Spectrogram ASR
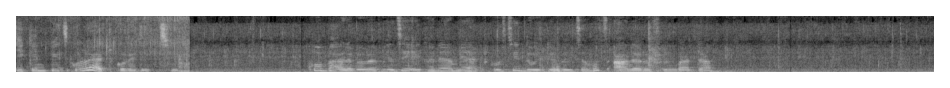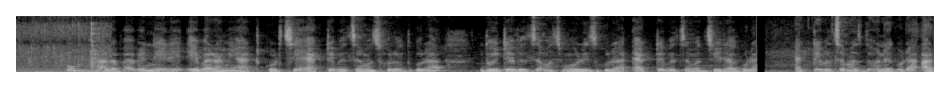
চিকেন পিসগুলো অ্যাড করে দিচ্ছি। খুব ভালোভাবে ভেজে এখানে আমি অ্যাড করছি দুই টেবিল চামচ আদা, রসুন বাটা। খুব ভালোভাবে নেড়ে এবার আমি অ্যাড করছি এক টেবিল চামচ হলুদ গুঁড়া, দুই টেবিল চামচ মরিচ গুঁড়া, এক টেবিল চামচ জিরা গুঁড়া, এক টেবিল চামচ ধনে গুঁড়া আর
